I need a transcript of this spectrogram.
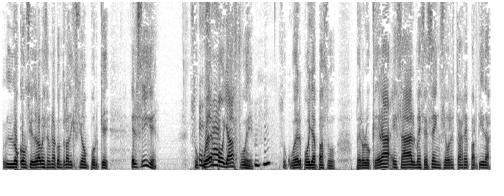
lo considero a veces una contradicción porque él sigue. Su cuerpo ya fue, su cuerpo ya pasó, pero lo que era esa alma, esa esencia, ahora está repartida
